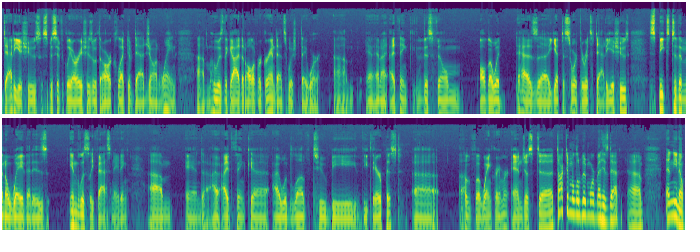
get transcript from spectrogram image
daddy issues, specifically our issues with our collective dad, John Wayne, um, who is the guy that all of our granddads wished they were. Um, and and I, I think this film, although it has uh, yet to sort through its daddy issues, speaks to them in a way that is endlessly fascinating. Um, and uh, I, I think uh, I would love to be the therapist uh, of uh, Wayne Kramer and just uh, talk to him a little bit more about his dad. Um, and you know,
